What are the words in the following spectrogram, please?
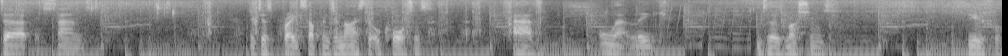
dirt or sand. It just breaks up into nice little quarters. Add all that leek into those mushrooms. Beautiful.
